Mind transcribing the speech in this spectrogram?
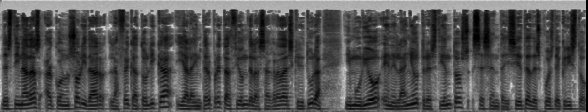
destinadas a consolidar la fe católica y a la interpretación de la Sagrada Escritura, y murió en el año 367 después de Cristo.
